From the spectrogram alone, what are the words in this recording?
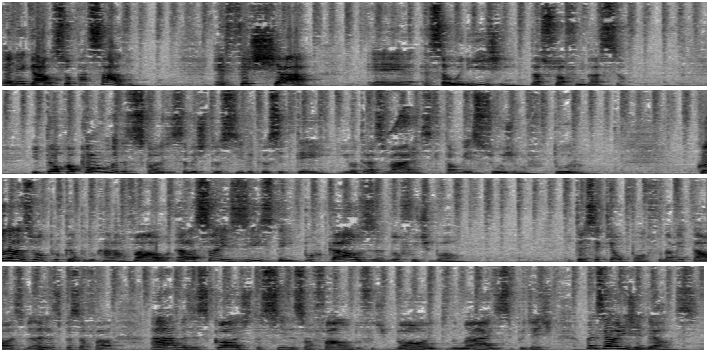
é negar o seu passado, é fechar é, essa origem da sua fundação. Então, qualquer uma das escolas de samba de torcida que eu citei e outras várias que talvez surjam no futuro, quando elas vão para o campo do carnaval, elas só existem por causa do futebol. Então esse aqui é um ponto fundamental. Às, vezes a pessoa fala, ah, mas as escolas de torcida só falam do futebol e tudo mais, assim por diante, mas é a origem delas.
